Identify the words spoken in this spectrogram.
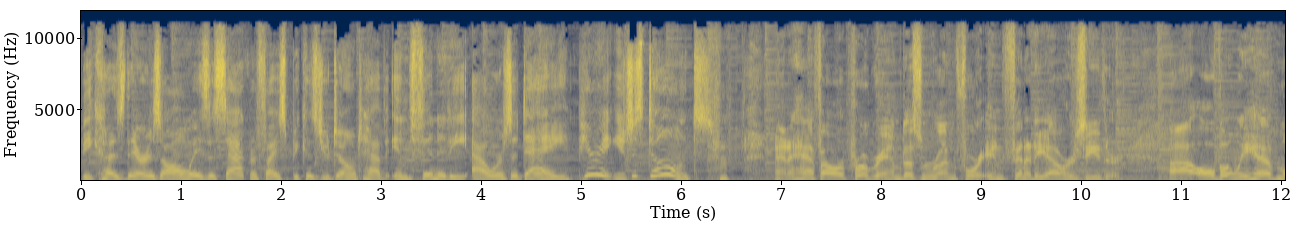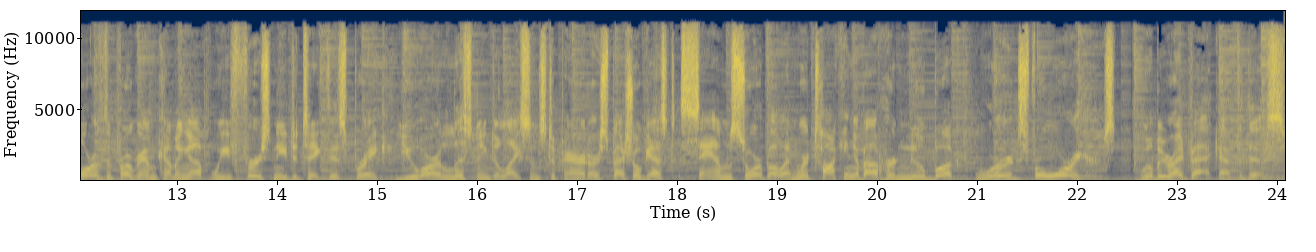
because there is always a sacrifice because you don't have infinity hours a day. Period. You just don't. and a half hour program doesn't run for infinity hours either. Uh, although we have more of the program coming up, we first need to take this break. You are listening to License to Parent, our special guest, Sam Sorbo, and we're talking about her new book, Words for Warriors. We'll be right back after this.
